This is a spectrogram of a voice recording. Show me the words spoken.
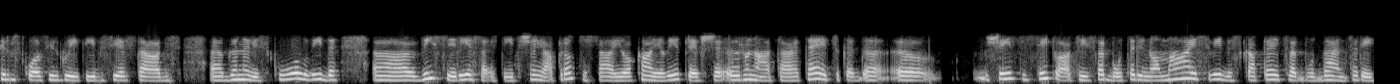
pirmskolas izglītības iestādes, gan arī skolu vide. Visi ir iesaistīti šajā procesā, jo, kā jau iepriekš runātāja teica, ka uh, šīs situācijas varbūt arī no mājas vides, kāpēc varbūt bērns arī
